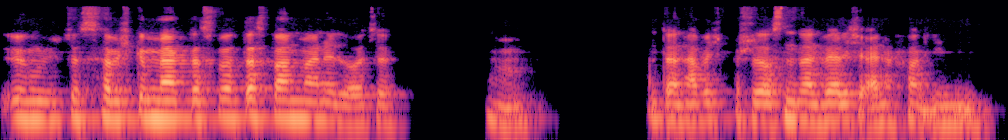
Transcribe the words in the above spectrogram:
irgendwie, das habe ich gemerkt, das, war, das waren meine Leute. Hm. Und dann habe ich beschlossen, dann werde ich eine von ihnen.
